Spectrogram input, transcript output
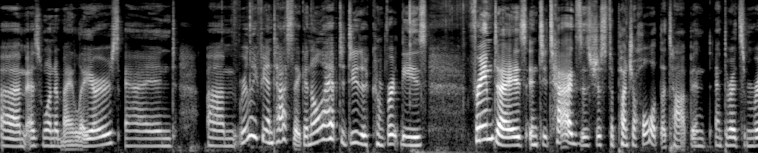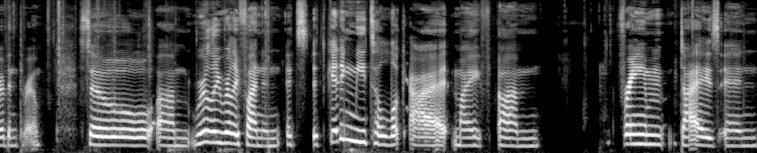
um, as one of my layers, and um, really fantastic. And all I have to do to convert these frame dies into tags is just to punch a hole at the top and, and thread some ribbon through. So um, really, really fun, and it's it's getting me to look at my um, frame dies in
